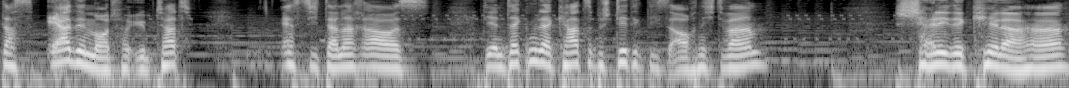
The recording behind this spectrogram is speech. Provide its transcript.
dass er den Mord verübt hat? Es sieht danach aus. Die Entdeckung der Karte bestätigt dies auch, nicht wahr? Shelly the Killer, hä?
